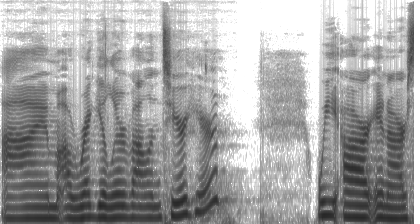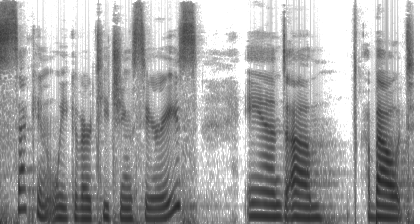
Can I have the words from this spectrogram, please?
I'm a regular volunteer here. We are in our second week of our teaching series and um, about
